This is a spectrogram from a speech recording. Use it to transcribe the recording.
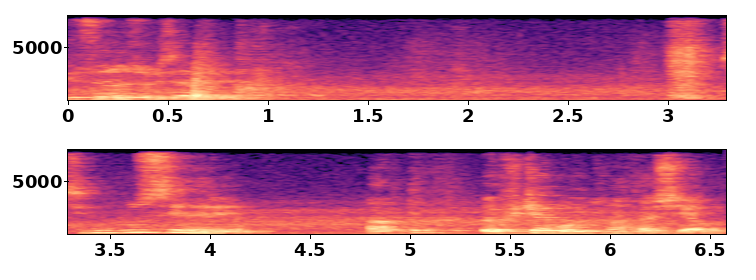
Yüzünüzü bize verin. Şimdi bu siniri artık öfke boyutuna taşıyalım.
